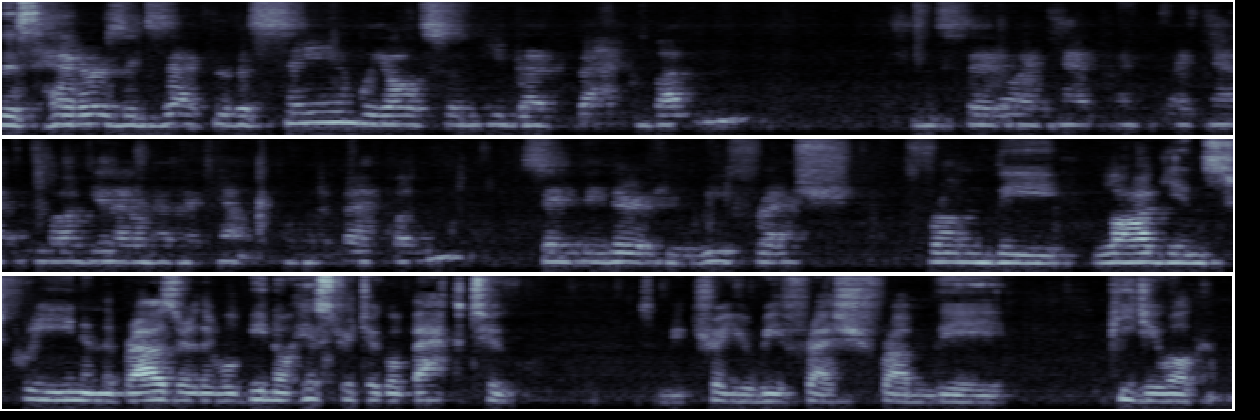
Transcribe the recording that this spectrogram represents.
This header is exactly the same. We also need that back button. Instead, oh, I can't, I, I can't log in, I don't have an account. I want a back button. Same thing there, if you refresh from the login screen in the browser, there will be no history to go back to. So make sure you refresh from the PG Welcome.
